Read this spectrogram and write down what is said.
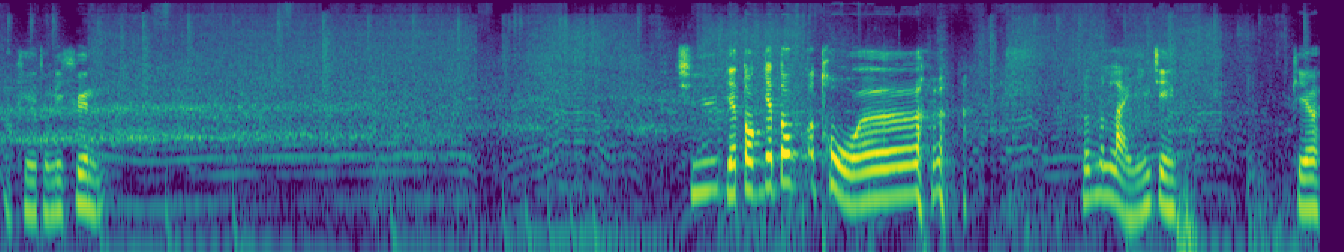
โอเค ตรงนี้ขึ้น ชื่ออย่าตก อย่าตก โอ้โถเออรถมันไหลจริง ๆ เพียว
